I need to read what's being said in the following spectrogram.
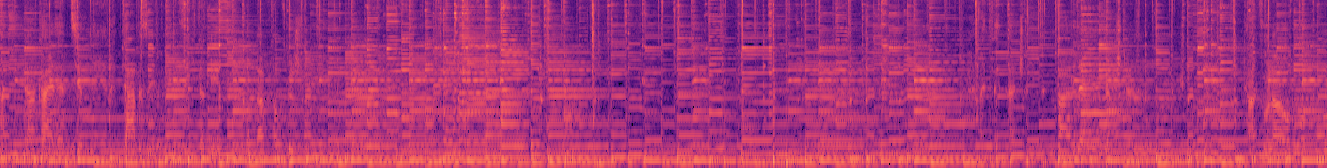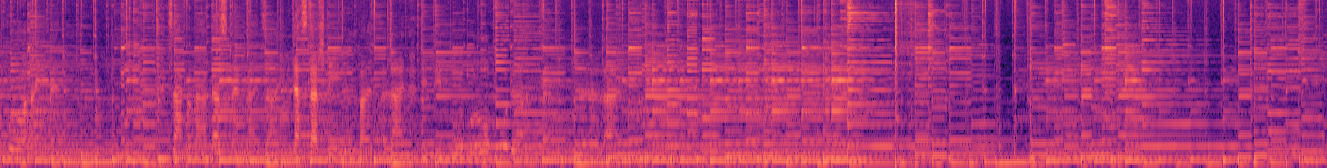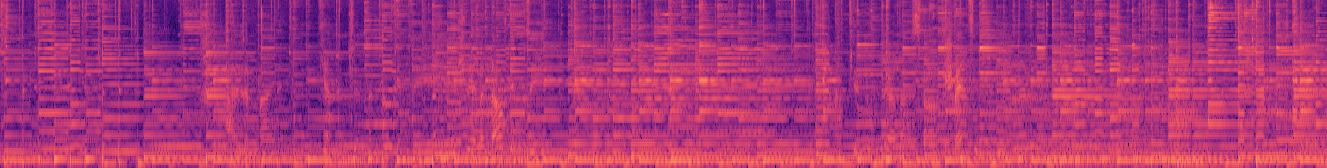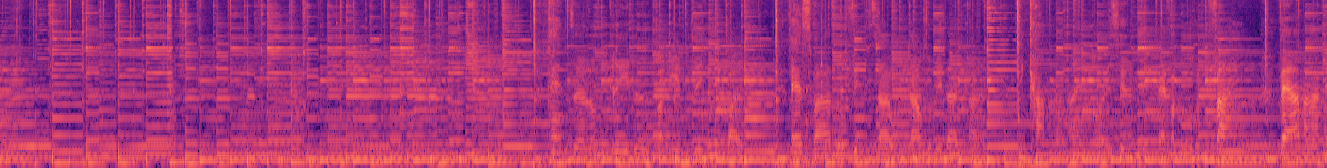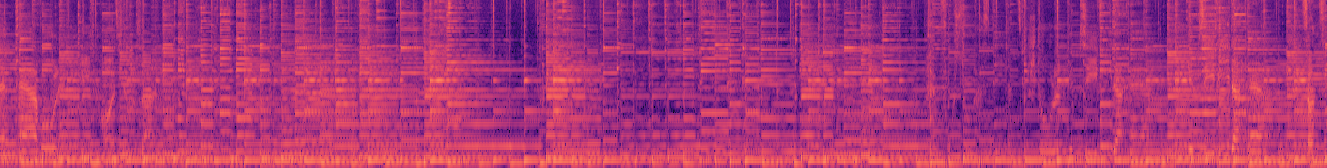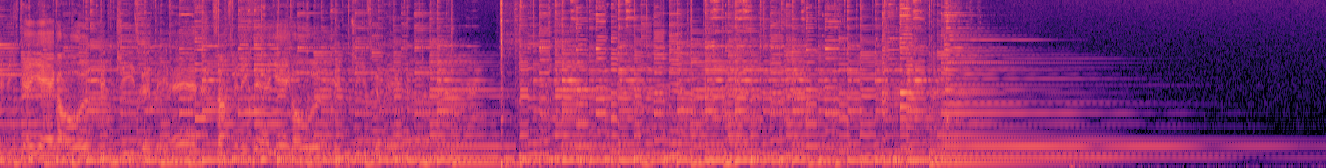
Hatten gar kein Hänschen mehr. Da besinnen sie sich, das Kind kommt nach Haus geschwind. Das Männlein sein, das da steht im Wald allein War so finster und auch so bitterkalt. Wie kann man ein Häuschen mit Pfefferkuchen fein? Wer mag der Herr wohl in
